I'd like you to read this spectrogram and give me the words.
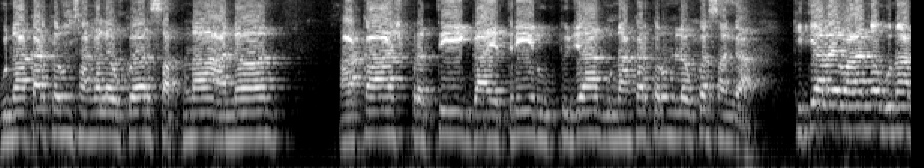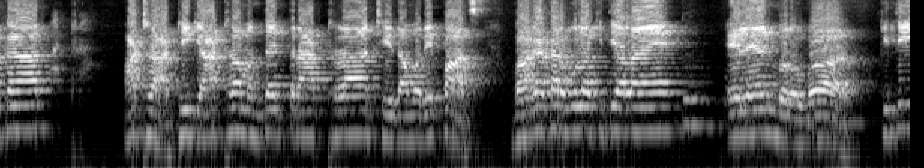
गुणाकार करून सांगा लवकर. सपना आनंद आकाश प्रतीक गायत्री ऋतुजा गुणाकार करून लवकर सांगा. किती आलाय बाळांना गुणाकार? अठरा. ठीक आहे अठरा म्हणतायत तर अठरा छेदामध्ये पाच. भागाकार बोला किती आलाय? एल एन बरोबर. किती?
